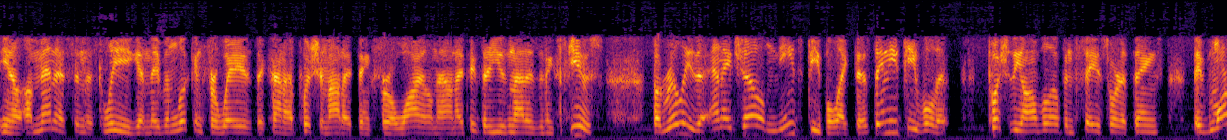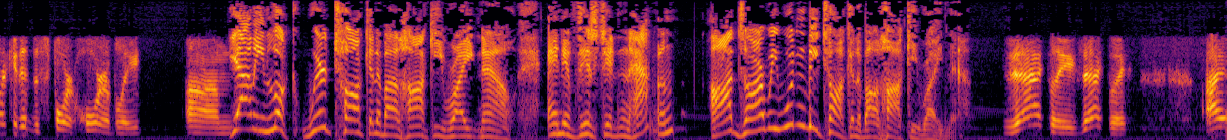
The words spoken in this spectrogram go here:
you know, a menace in this league, and they've been looking for ways to kind of push him out, I think, for a while now, and I think they're using that as an excuse. But really, the NHL needs people like this. They need people that push the envelope and say sort of things. They've marketed the sport horribly. Um, yeah, I mean, look, we're talking about hockey right now. And if this didn't happen, odds are we wouldn't be talking about hockey right now. Exactly, exactly. I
